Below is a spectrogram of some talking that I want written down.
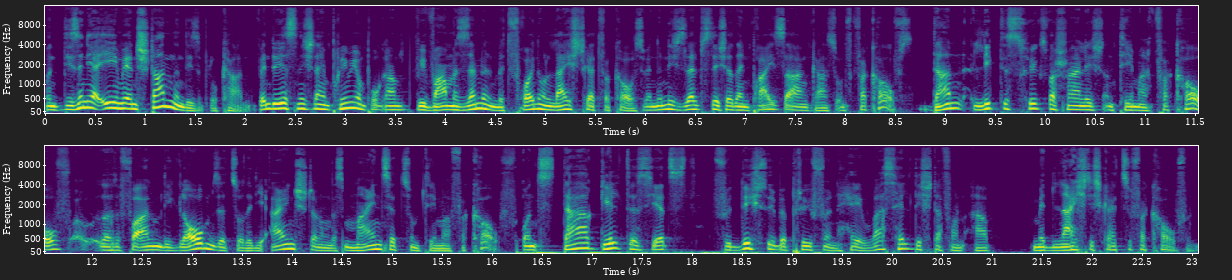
Und die sind ja irgendwie entstanden, diese Blockaden. Wenn du jetzt nicht dein Premium-Programm wie warme Semmeln mit Freude und Leichtigkeit verkaufst, wenn du nicht selbstsicher deinen Preis sagen kannst und verkaufst, dann liegt es höchstwahrscheinlich am Thema Verkauf, oder vor allem die Glaubenssätze oder die Einstellung, das Mindset zum Thema Verkauf. Und da gilt es jetzt für dich zu überprüfen, hey, was hält dich davon ab, mit Leichtigkeit zu verkaufen?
